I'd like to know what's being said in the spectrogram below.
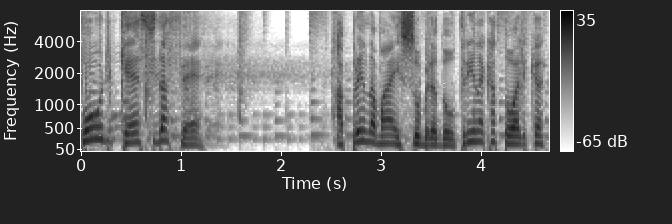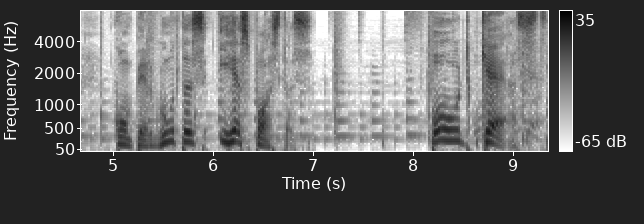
Podcast da Fé. Aprenda mais sobre a doutrina católica com perguntas e respostas. Podcast.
